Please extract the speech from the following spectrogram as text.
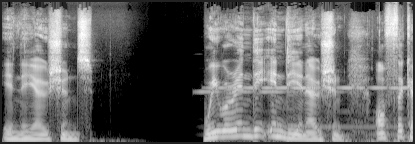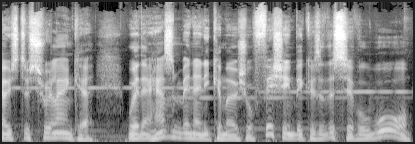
in the oceans. We were in the Indian Ocean, off the coast of Sri Lanka, where there hasn't been any commercial fishing because of the civil war.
